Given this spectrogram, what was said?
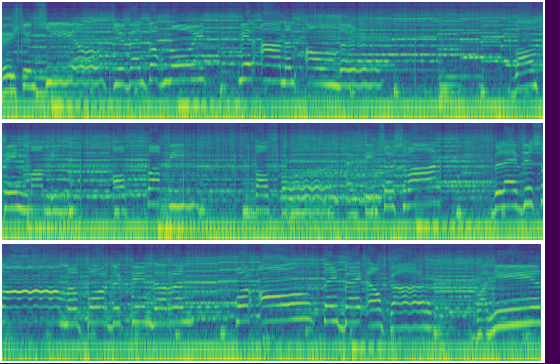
Heus een zieltje bent toch nooit meer aan een ander. Want geen mammy of papi valt voor een kind zo zwaar. Blijf dus samen voor de kinderen, voor altijd bij elkaar. Wanneer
